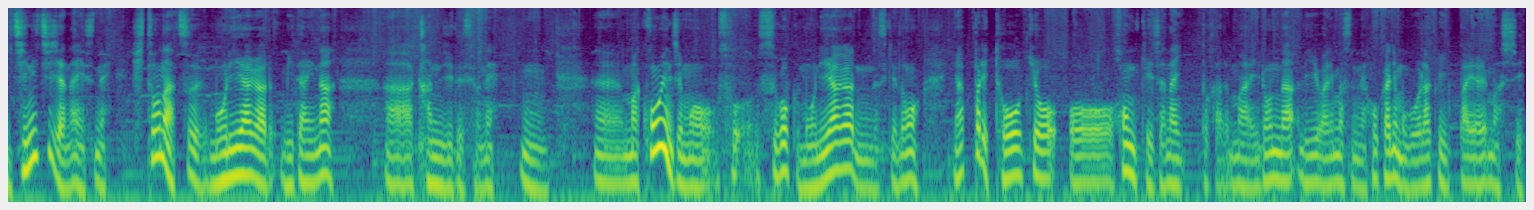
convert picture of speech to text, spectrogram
う一日じゃないですね。ひと夏盛り上がるみたいなあ感じですよね。うん。えー、まあ、高円寺もすごく盛り上がるんですけどもやっぱり東京本家じゃないとか、まあ、いろんな理由ありますね。他にも娯楽いっぱいありますし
